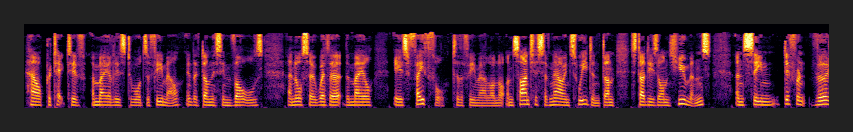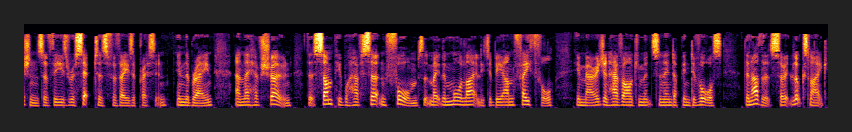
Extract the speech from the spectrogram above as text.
how protective a male is towards a female. And they've done this in voles, and also whether the male is faithful to the female or not. And scientists have now in Sweden done studies on humans and seen different versions of these receptors for vasopressin in the brain, and they have shown that some people have certain forms that make them more likely to be unfaithful in marriage and have arguments and end up in divorce than others. So it looks like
